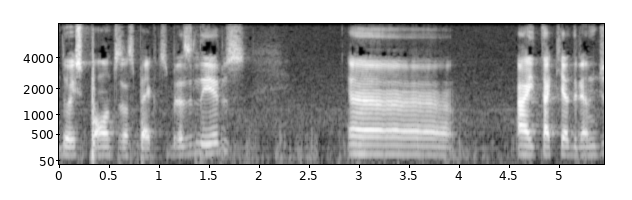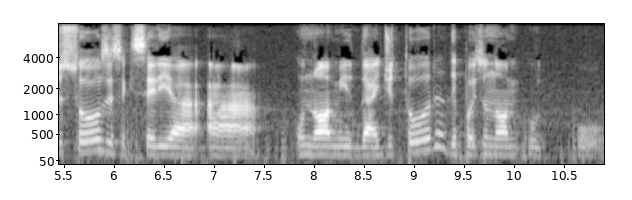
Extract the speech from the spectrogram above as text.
dois pontos, aspectos brasileiros. Uh, aí está aqui Adriano de Souza, esse aqui seria a, o nome da editora, depois o nome, o, o,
